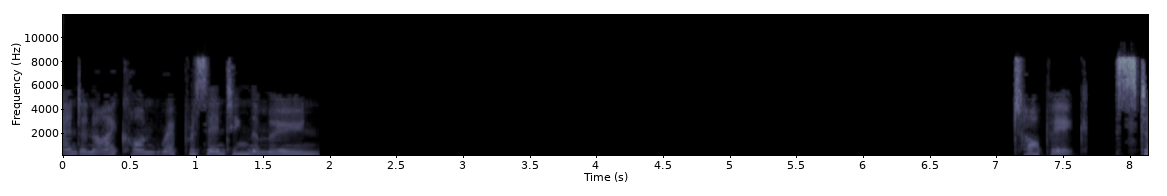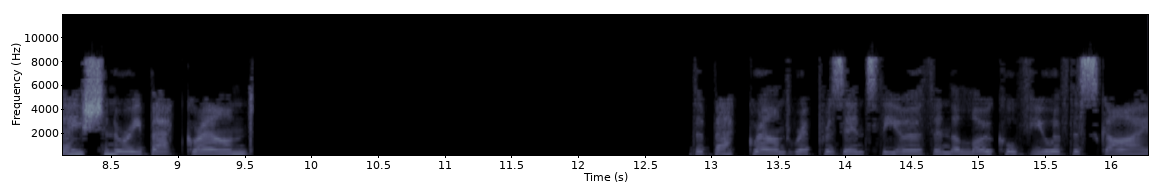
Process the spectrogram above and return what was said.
and an icon representing the Moon. Topic. Stationary background The background represents the Earth and the local view of the sky.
